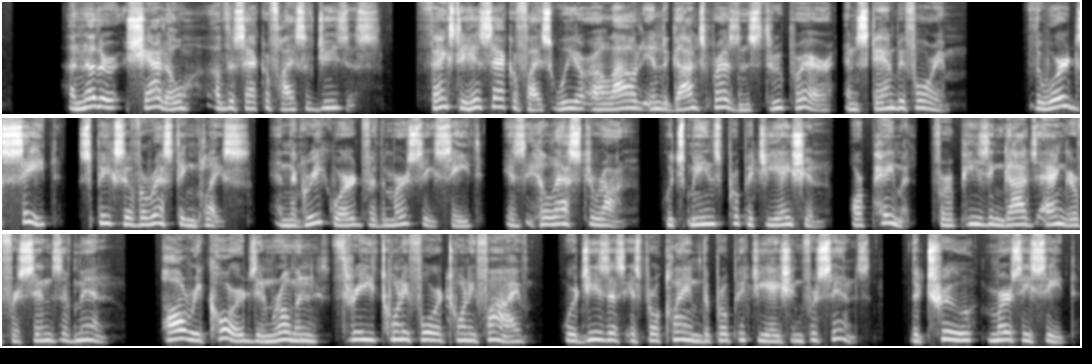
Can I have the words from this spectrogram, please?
Another shadow of the sacrifice of Jesus. Thanks to his sacrifice, we are allowed into God's presence through prayer and stand before him. The word seat speaks of a resting place, and the Greek word for the mercy seat is hilasterion, which means propitiation or payment for appeasing God's anger for sins of men. Paul records in Romans 3 24 25, where Jesus is proclaimed the propitiation for sins, the true mercy seat.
